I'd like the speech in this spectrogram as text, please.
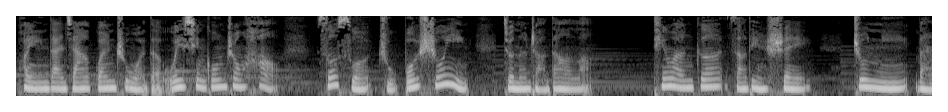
欢迎大家关注我的微信公众号，搜索“主播疏影”就能找到了。听完歌早点睡，祝你晚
